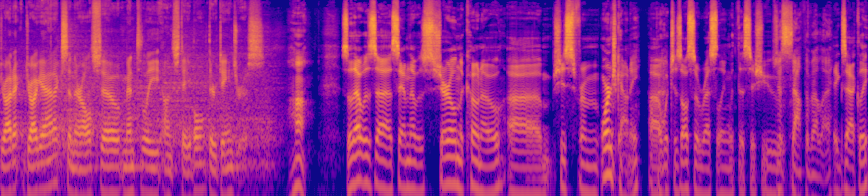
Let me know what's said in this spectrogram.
drug, drug addicts and they're also mentally unstable. They're dangerous. Huh. So that was uh, Sam. That was Cheryl Nakono. Um, she's from Orange County, uh, which is also wrestling with this issue. Just south of LA. Exactly.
